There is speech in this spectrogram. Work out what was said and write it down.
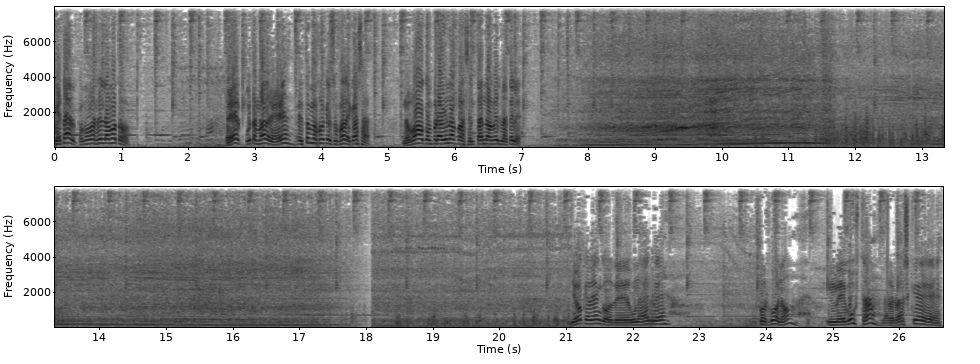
¿Qué tal? ¿Cómo vas en la moto? Eh, puta madre, ¿eh? Esto es mejor que el sofá de casa. Nos vamos a comprar una para sentarnos a ver la tele. Yo que vengo de una R, pues bueno, me gusta. La verdad es que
